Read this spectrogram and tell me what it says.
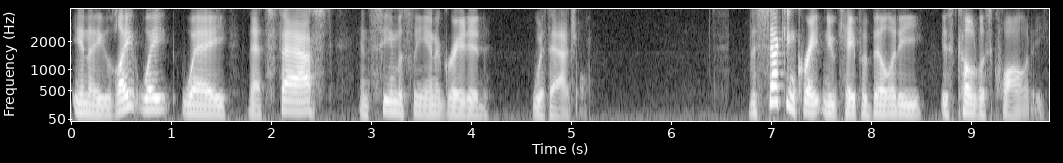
in a lightweight way that's fast and seamlessly integrated with Agile. The second great new capability is codeless quality.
